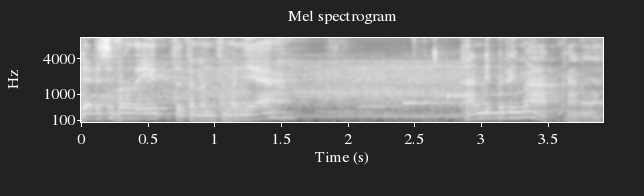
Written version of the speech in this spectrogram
Jadi seperti itu, teman-teman ya. Kan diberi makan ya.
